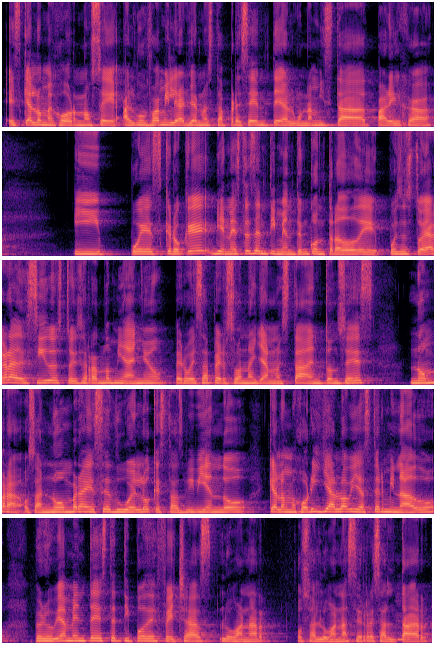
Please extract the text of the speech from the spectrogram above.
es que a lo mejor, no sé, algún familiar ya no está presente, alguna amistad, pareja, y pues creo que viene este sentimiento encontrado de, pues estoy agradecido, estoy cerrando mi año, pero esa persona ya no está. Entonces, nombra, o sea, nombra ese duelo que estás viviendo, que a lo mejor y ya lo habías terminado, pero obviamente este tipo de fechas lo van a, o sea, lo van a hacer resaltar.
